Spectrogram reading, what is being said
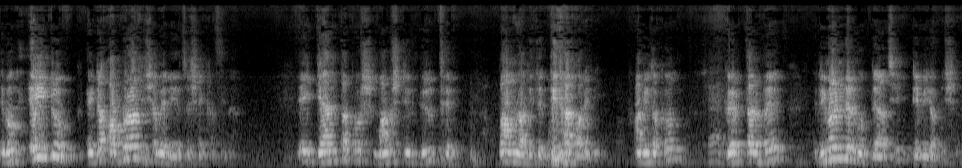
এবং এইটুক এটা অপরাধ হিসেবে নিয়েছে শেখ হাসিনা। এই জ্ঞান তাপস মানুষটির বিরুদ্ধে মামলা দিতে দ্বিধা করেনি। আমি তখন গ্রেপ্তার হয়ে রিমান্ডের মধ্যে আছি ডিবি অফিসে।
